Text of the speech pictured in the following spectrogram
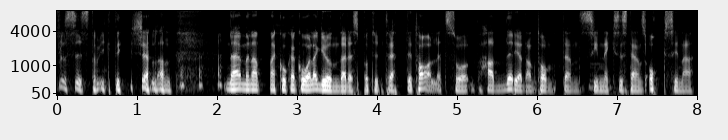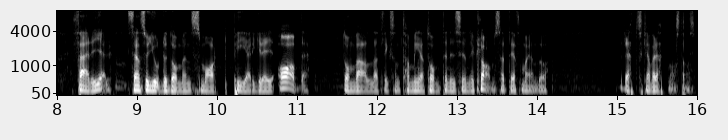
Precis, de gick till källan. Nej, men att när Coca-Cola grundades på typ 30-talet så hade redan tomten sin existens och sina färger. Sen så gjorde de en smart PR-grej av det. De valde att liksom ta med tomten i sin reklam, så att det får man ändå... Rätt ska vara rätt någonstans.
